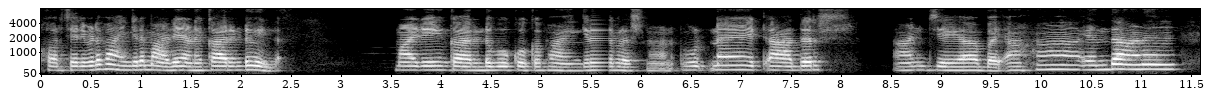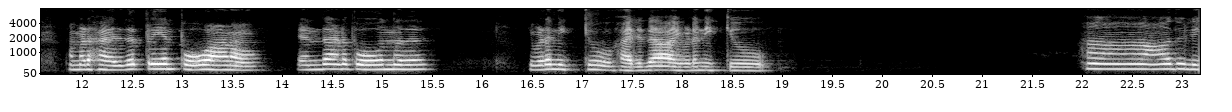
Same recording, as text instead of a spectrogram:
കുറച്ചേരം ഇവിടെ ഭയങ്കര മഴയാണ്. കറണ്ടും ഇല്ല. മഴയും കറണ്ട് പോക്കും ഒക്കെ ഭയങ്കര പ്രശ്നമാണ്. Good night Adarsh and Jaya bye ആഹാ എന്താണ്? നമ്മുടെ ഹരിതപ്രിയൻ പോവാണോ? എന്താണ് പോകുന്നത്? ഇവിടെ നിൽക്കൂ ഹരിത ഇവിടെ നിൽക്കൂ ആതുലി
